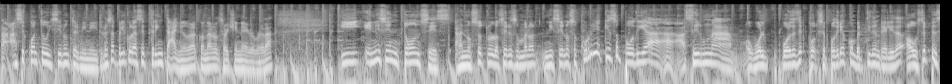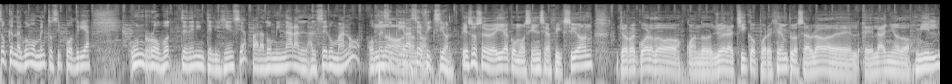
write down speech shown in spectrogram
¿hace cuánto hicieron Terminator? Esa película hace 30 años, ¿verdad? Con Arnold Schwarzenegger, ¿verdad? Y en ese entonces, a nosotros los seres humanos, ni se nos ocurría que eso podía hacer una, o se podría convertir en realidad. ¿O usted pensó que en algún momento sí podría un robot tener inteligencia para dominar al, ser humano? ¿O pensó que iba a ser ficción? Eso se veía como ciencia ficción. Yo recuerdo cuando yo era chico, por ejemplo, se hablaba del año 2000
